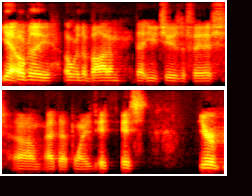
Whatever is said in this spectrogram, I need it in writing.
Yeah, over the over the bottom that you choose to fish. Um, at that point, it, it's you're.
